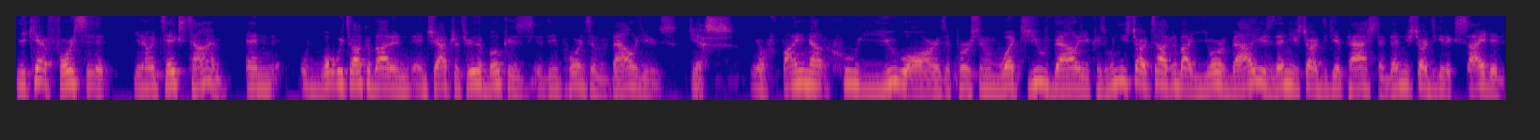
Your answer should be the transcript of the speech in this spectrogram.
you can't force it. You know, it takes time. And what we talk about in, in chapter three of the book is the importance of values. Yes. You know, finding out who you are as a person, what you value. Because when you start talking about your values, then you start to get passionate. Then you start to get excited.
